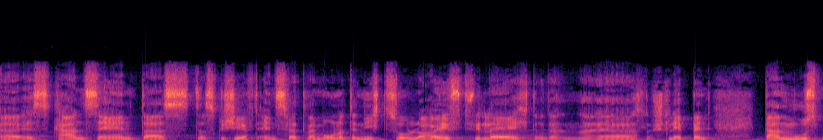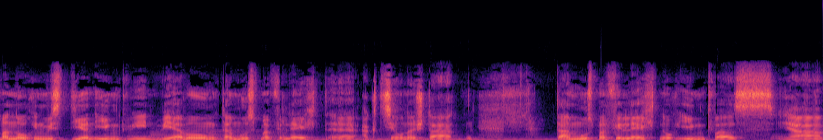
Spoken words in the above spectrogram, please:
äh, es kann sein, dass das Geschäft ein, zwei, drei Monate nicht so läuft vielleicht oder naja, schleppend. Dann muss man noch investieren irgendwie in Werbung, dann muss man vielleicht äh, Aktionen starten, dann muss man vielleicht noch irgendwas, ja,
